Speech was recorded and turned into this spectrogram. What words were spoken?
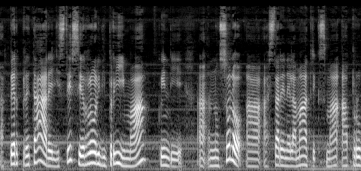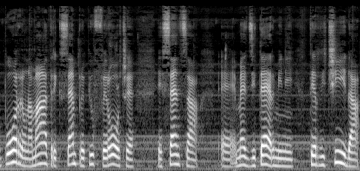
a perpetrare gli stessi errori di prima, quindi a, non solo a, a, stare nella matrix, ma a proporre una matrix sempre più feroce e senza eh, mezzi termini terricida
